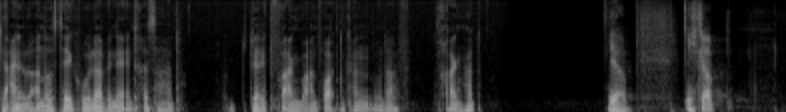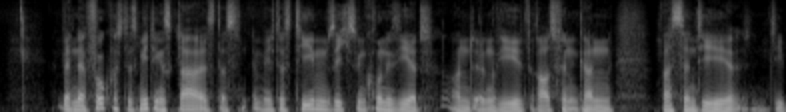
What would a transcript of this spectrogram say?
der ein oder andere Stakeholder, wenn er Interesse hat und direkt Fragen beantworten kann oder Fragen hat. Ja, ich glaube, wenn der Fokus des Meetings klar ist, dass nämlich das Team sich synchronisiert und irgendwie rausfinden kann, was sind die, die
